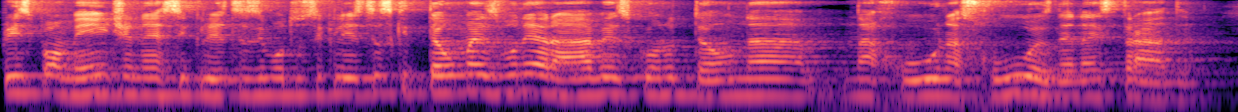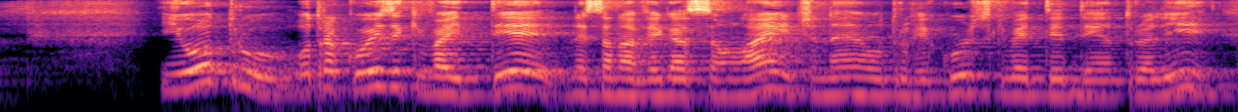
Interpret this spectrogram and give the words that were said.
Principalmente né, ciclistas e motociclistas que estão mais vulneráveis quando estão na, na rua, nas ruas, né, na estrada. E outro, outra coisa que vai ter nessa navegação light, né, outro recurso que vai ter dentro ali,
